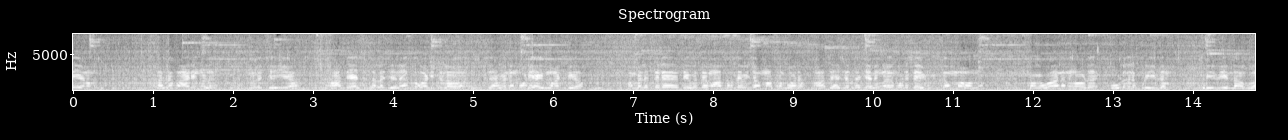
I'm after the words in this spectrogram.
ചെയ്യണം? നല്ല കാര്യങ്ങൾ നിങ്ങൾ ചെയ്യുക. ആ ദേശത്തുള്ള ജനങ്ങൾക്ക് വേണ്ടിയിട്ടുള്ള സേവനം കൂടിയായി മാറ്റുക. അമ്പലത്തിൽ ദൈവത്തെ മാത്രം സേവിച്ചാൽ മാത്രം പോരാ. ആ ദേശത്തെ ജനങ്ങളെയും കൂടി സേവിക്കുമ്പോഴാണ് ഭഗവാന് നിങ്ങളോട് കൂടുതൽ പ്രീതം പ്രീതി ഉണ്ടാവുക.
